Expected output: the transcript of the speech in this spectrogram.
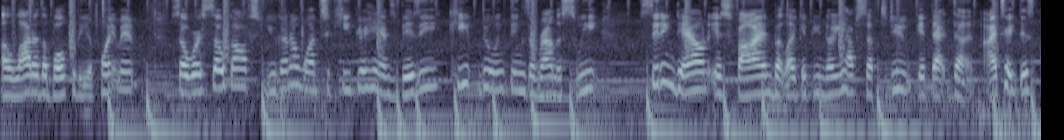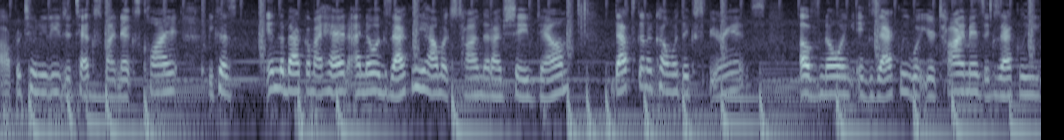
a lot of the bulk of the appointment. So we're soak offs. You're gonna want to keep your hands busy. Keep doing things around the suite. Sitting down is fine, but like if you know you have stuff to do, get that done. I take this opportunity to text my next client because in the back of my head, I know exactly how much time that I've shaved down. That's gonna come with experience of knowing exactly what your time is, exactly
